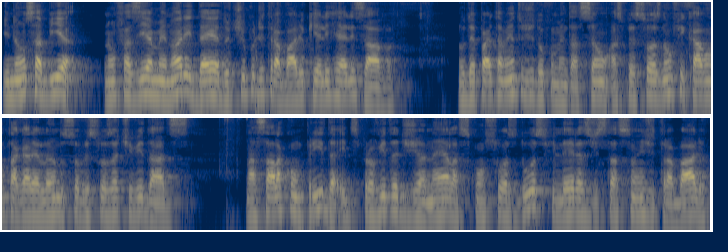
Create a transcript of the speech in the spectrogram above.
e não sabia, não fazia a menor ideia do tipo de trabalho que ele realizava. No departamento de documentação, as pessoas não ficavam tagarelando sobre suas atividades. Na sala comprida e desprovida de janelas, com suas duas fileiras de estações de trabalho,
